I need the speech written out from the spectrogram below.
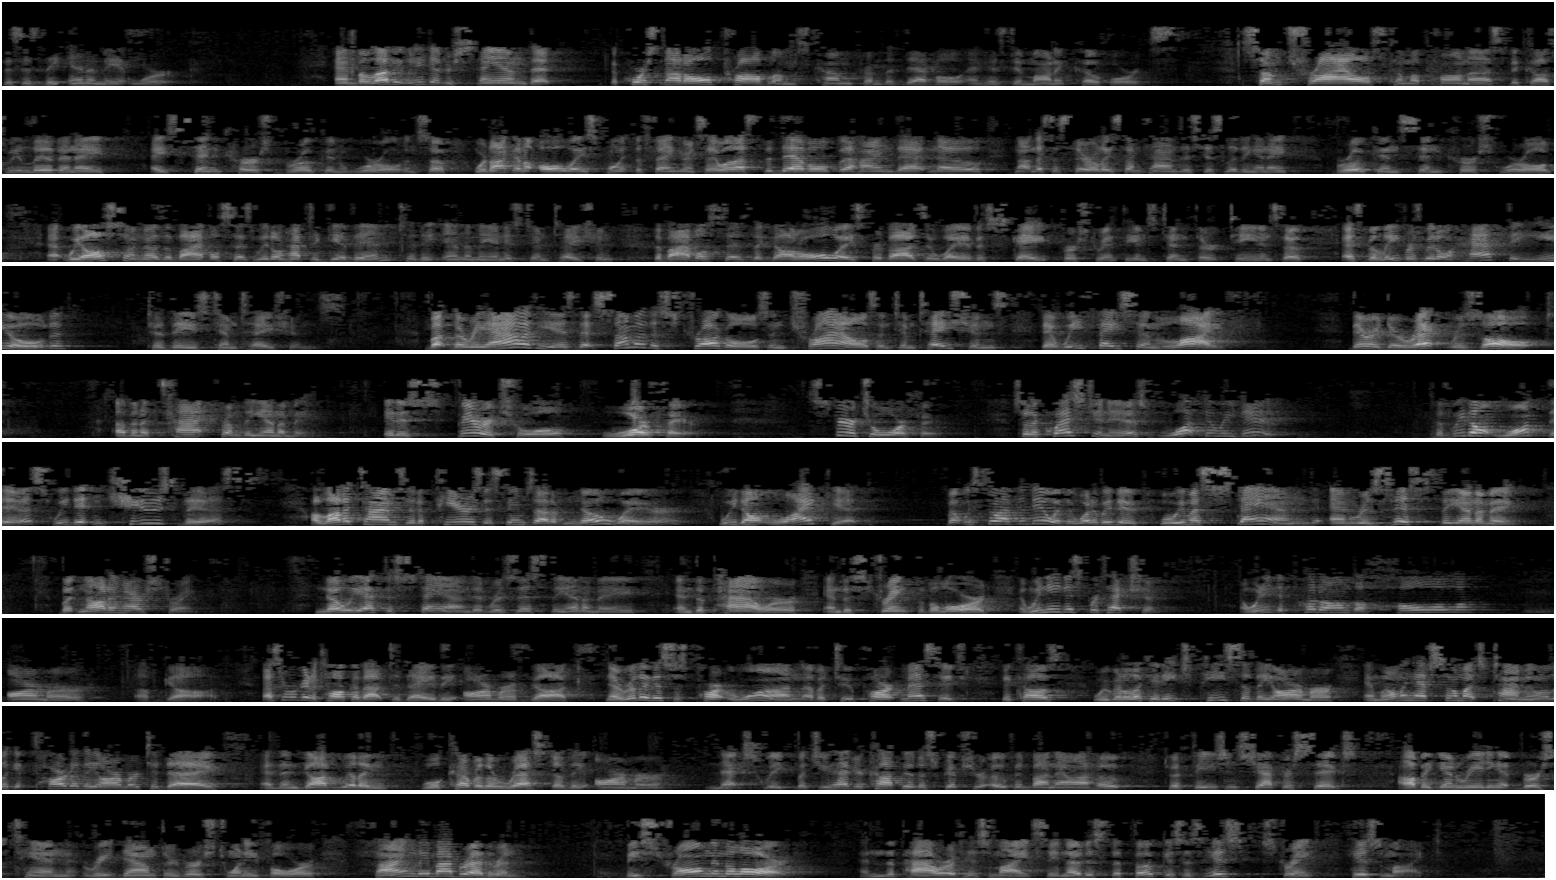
This is the enemy at work. And, beloved, we need to understand that, of course, not all problems come from the devil and his demonic cohorts. Some trials come upon us because we live in a a sin cursed, broken world. And so we're not going to always point the finger and say, well, that's the devil behind that. No, not necessarily. Sometimes it's just living in a broken, sin cursed world. Uh, we also know the Bible says we don't have to give in to the enemy and his temptation. The Bible says that God always provides a way of escape, 1 Corinthians 10:13. And so as believers, we don't have to yield to these temptations. But the reality is that some of the struggles and trials and temptations that we face in life, they're a direct result of an attack from the enemy. It is spiritual warfare. Spiritual warfare. So the question is, what do we do? Because we don't want this. We didn't choose this. A lot of times it appears it seems out of nowhere. We don't like it. But we still have to deal with it. What do we do? Well, we must stand and resist the enemy, but not in our strength. No, we have to stand and resist the enemy in the power and the strength of the Lord, and we need His protection. And we need to put on the whole armor of God. That's what we're going to talk about today, the armor of God. Now, really, this is part one of a two part message because we're going to look at each piece of the armor, and we only have so much time. We to look at part of the armor today, and then, God willing, we'll cover the rest of the armor next week. But you have your copy of the scripture open by now, I hope, to Ephesians chapter 6. I'll begin reading at verse 10, read down through verse 24. Finally, my brethren, be strong in the Lord and in the power of his might. See, notice the focus is his strength, his might.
